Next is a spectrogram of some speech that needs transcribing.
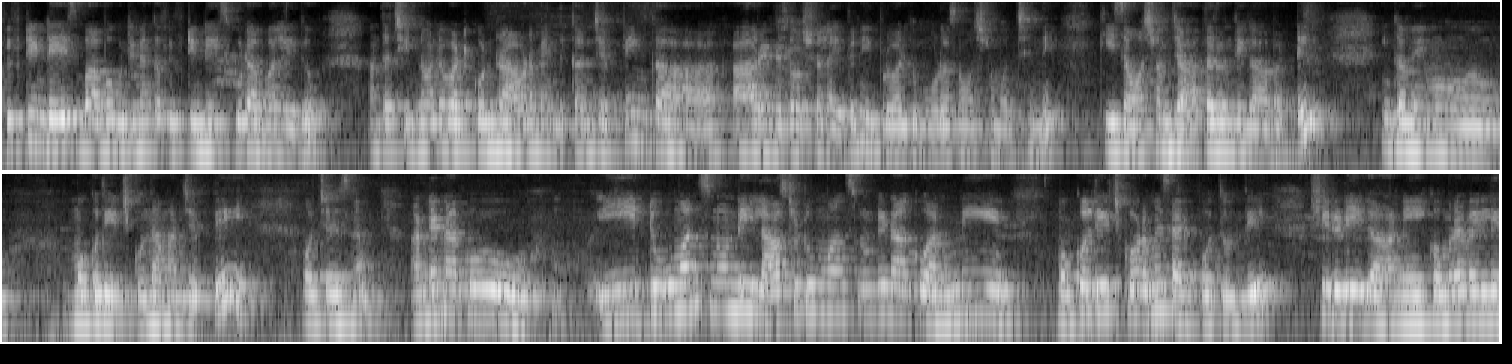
ఫిఫ్టీన్ డేస్ బాబు పుట్టినాక ఫిఫ్టీన్ డేస్ కూడా అవ్వలేదు. అంత చిన్నోని పట్టుకొని రావడం ఎందుకని చెప్పి ఇంకా ఆ రెండు సంవత్సరాలు అయిపోయినాయి. ఇప్పుడు వాడికి మూడో సంవత్సరం వచ్చింది. ఈ సంవత్సరం జాతర ఉంది కాబట్టి ఇంకా మేము మొక్కు తీర్చుకుందామని చెప్పి వచ్చేసినాం. అంటే నాకు ఈ టూ మంత్స్ నుండి లాస్ట్ టూ మంత్స్ నుండి నాకు అన్ని మొక్కులు తీర్చుకోవడమే సరిపోతుంది. షిరిడి కానీ కొమరవెల్లి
